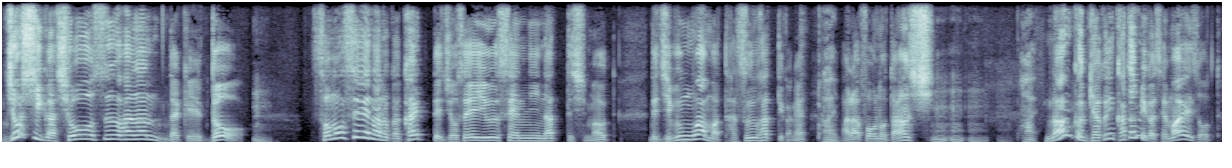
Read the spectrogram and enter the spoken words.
女子が少数派なんだけど、うんそのせいなのかかえって女性優先になってしまう。で自分はまあ多数派っていうかね、はい。アラフォーの男子、うんうんうんうん。はい。なんか逆に肩身が狭いぞって。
